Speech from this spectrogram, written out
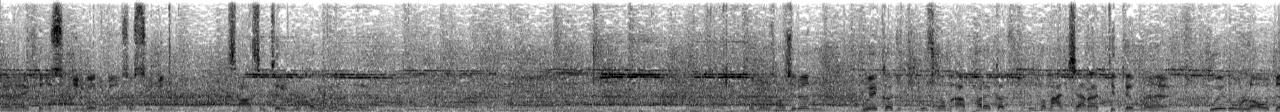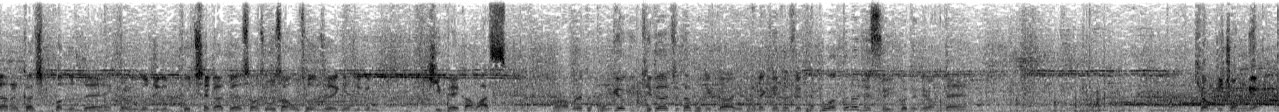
베네켄이 승리를 거두면서 시즌 4승째를 기록하게 되는데 오늘 사실은 9회까지 투구수가 아 8회까지 투구수가 많지 않았기 때문에 9회로 올라오지 않을까 싶었는데 결국은 지금 교체가 돼서 조상우 선수에게 지금 기회가 왔습니다. 어, 아무래도 공격이 길어지다 보니까 이 베네켄 선수의 템포가 끊어질 수 있거든요. 네. 경기 종료.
